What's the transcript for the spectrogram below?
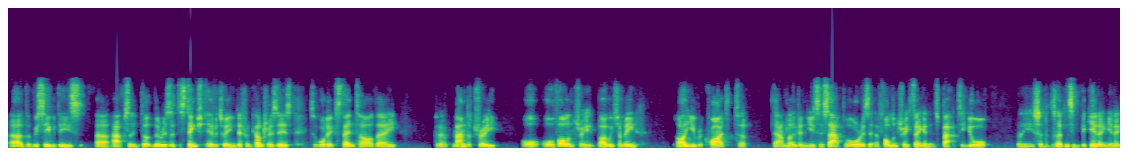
uh, that we see with these uh, apps, and there is a distinction here between different countries, is to what extent are they kind of mandatory or, or voluntary, by which I mean, are you required to download and use this app, or is it a voluntary thing and it's back to your you sort of said this at the beginning, you know,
